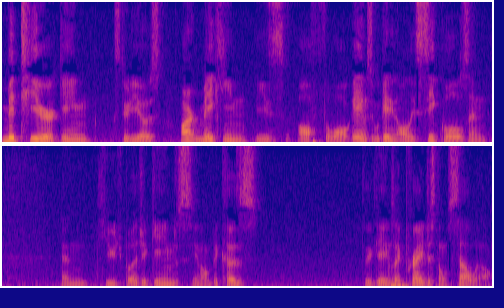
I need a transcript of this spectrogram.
mid-tier game studios aren't making these off-the-wall games. We're getting all these sequels and and huge budget games, you know, because the games like Prey just don't sell well.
